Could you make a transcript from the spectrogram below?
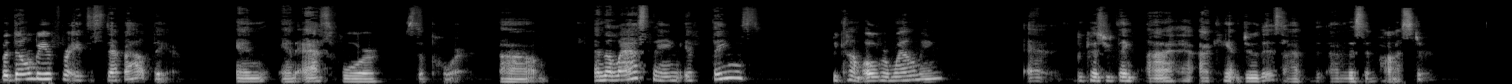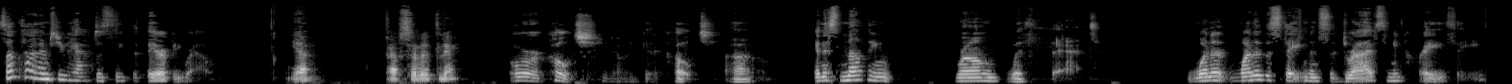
But don't be afraid to step out there and, and ask for support. Um, and the last thing, if things become overwhelming uh, because you think, I, I can't do this, I, I'm this imposter, sometimes you have to seek the therapy route. Yeah, absolutely. Or a coach, you know, you get a coach. Um, and there's nothing wrong with that. One of, one of the statements that drives me crazy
